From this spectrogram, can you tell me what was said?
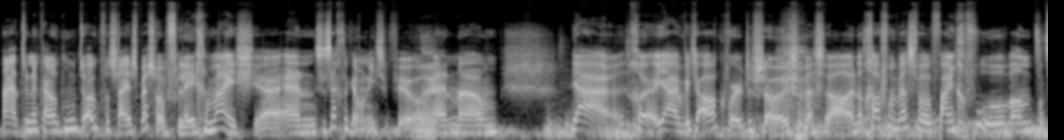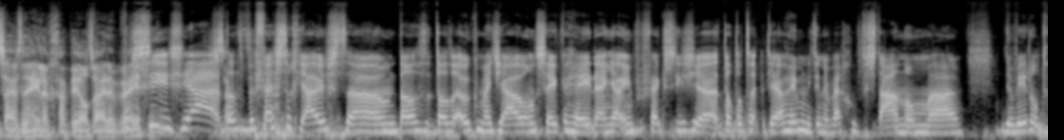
nou ja, toen ik haar ontmoette ook van... zij is best wel een verlegen meisje. En ze zegt ook helemaal niet zoveel. Nee. En ehm, ja, ja, een beetje awkward of zo is ze best wel. En dat gaf me best wel een fijn gevoel. Want Want zij heeft een hele wereldwijde beweging. Precies, ja. Dat bevestigt juist ehm, dat, dat ook met jouw onzekerheden en jouw imperfecties... Je, dat dat jou helemaal niet in de weg hoeft te staan om eh, de wereld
